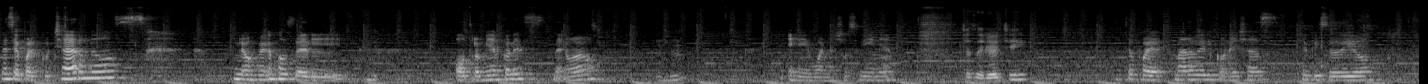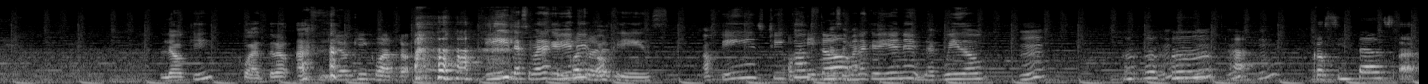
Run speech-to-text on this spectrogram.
Gracias por escucharnos. Nos vemos el otro miércoles de nuevo. Eh, bueno, yo soy Ine. Yo soy Luchi. Esto fue Marvel con ellas, episodio Loki 4. Loki 4. y la semana que El viene. O'Higgins. O'Higgins, chicos. Ojito. La semana que viene, Black Widow. ¿Mm? Mm, mm, mm. Ah, ¿Mm? cositas. Ah,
